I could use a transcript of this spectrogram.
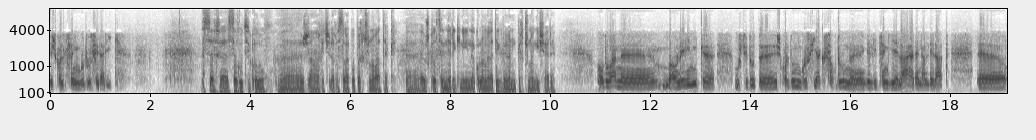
eskualtzen buruz erarik. Zer, eh, zer utziko du, uh, Jean Ritcheler bezalako pertsona batek, uh, Euskal Zendiarekin egindako lanagatik, benen pertsona gisa ere? Orduan, uh, lehenik uh, uste dut uh, eskualdun guziak zordun uh, gelditzen giela, haren alderat. Uh,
